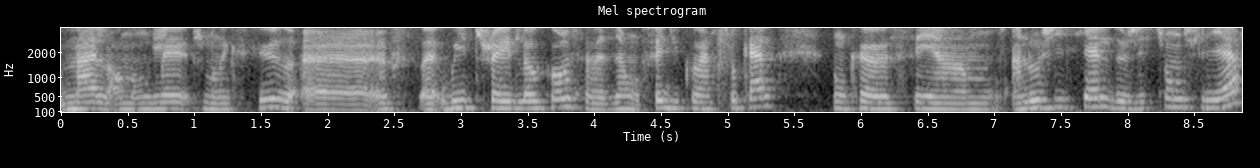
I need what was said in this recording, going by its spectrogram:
mal en anglais, je m'en excuse. We Trade Local, ça veut dire on fait du commerce local. Donc euh, c'est un, logiciel de gestion de filière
